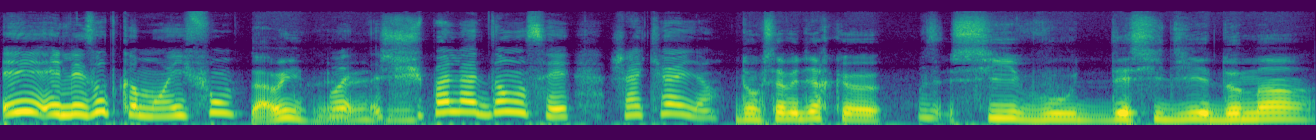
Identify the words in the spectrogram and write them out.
et, et les autres comment ils font? Bah oui. oui, Ouais, oui. je suis pas là-dedans. C'est j'accueille. Donc ça veut dire que Vous- si vous décidiez demain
